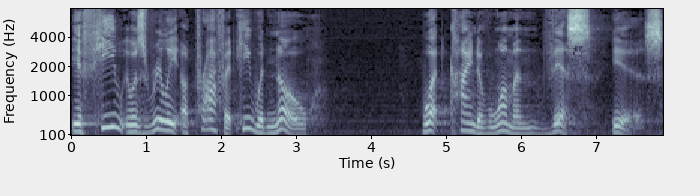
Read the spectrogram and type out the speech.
if he was really a prophet, he would know what kind of woman this is.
